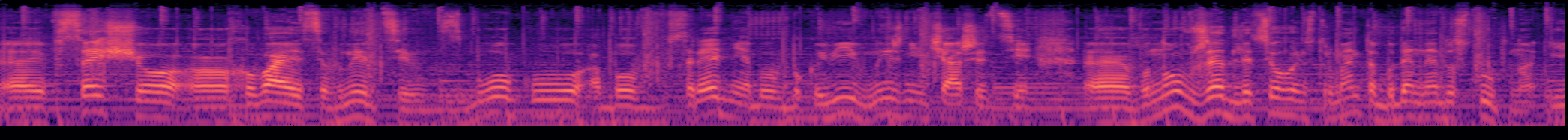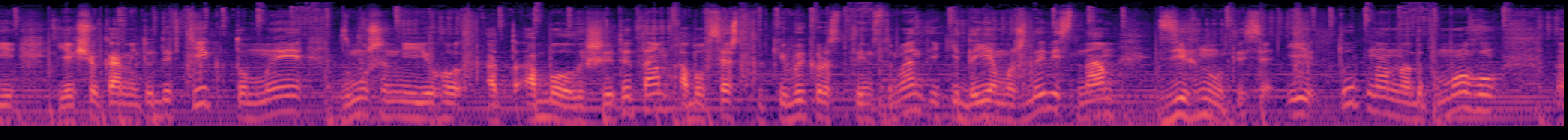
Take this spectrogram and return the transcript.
е, все, що е, ховається в нирці збоку, або в середній, або в боковій, в нижній чашиці, е, воно вже для цього інструмента буде недоступно. І якщо камінь туди втік, то ми змушені його або лишити там, або все ж таки використати інструмент, який дає можливість нам зігнутися. І тут нам на допомогу е,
